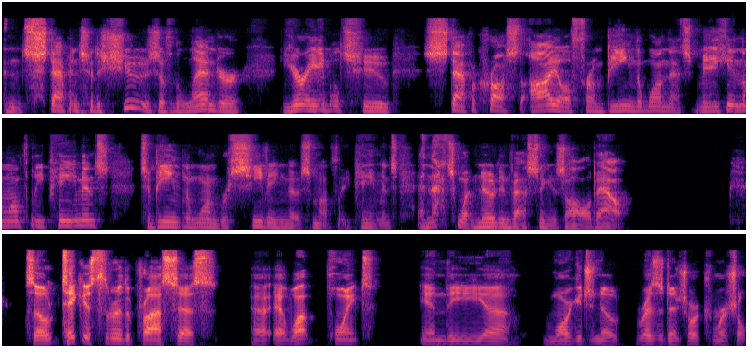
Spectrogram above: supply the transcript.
and step into the shoes of the lender, you're able to step across the aisle from being the one that's making the monthly payments to being the one receiving those monthly payments. And that's what note investing is all about. So, take us through the process. Uh, at what point in the uh, mortgage note, residential or commercial,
